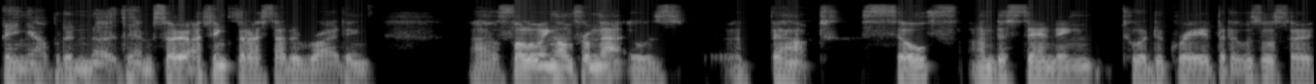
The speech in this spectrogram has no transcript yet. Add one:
being able to know them. So I think that I started writing. Uh, following on from that, it was about self understanding to a degree, but it was also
